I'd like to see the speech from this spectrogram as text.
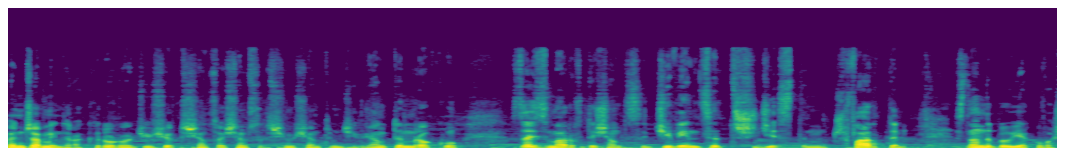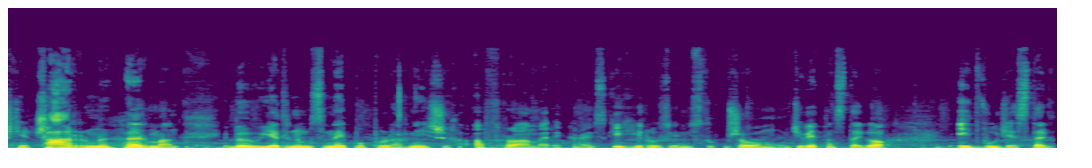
Benjamin Rucker urodził się w 1889 roku, zaś zmarł w 1934. Znany był jako właśnie Czarny Herman i był jednym z najpopularniejszych afroamerykańskich iluzjonistów przełomu XIX i XX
